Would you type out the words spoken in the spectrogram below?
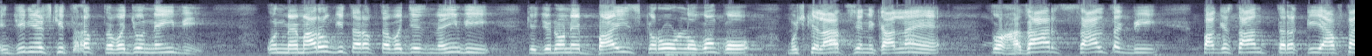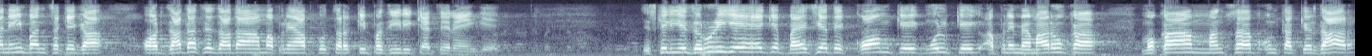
इंजीनियर्स की तरफ़ तवज्जो नहीं दी उन मेमारों की तरफ़ तवज्जो नहीं दी कि जिन्होंने 22 करोड़ लोगों को मुश्किल से निकालना है तो हज़ार साल तक भी पाकिस्तान तरक्की याफ्ता नहीं बन सकेगा और ज़्यादा से ज़्यादा हम अपने आप को तरक्की पसीरी कहते रहेंगे। इसके लिए ज़रूरी ये है कि बहसीत एक कौम के, एक मुल्क के अपने मेहमारों का मुकाम, मनसब, उनका किरदार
